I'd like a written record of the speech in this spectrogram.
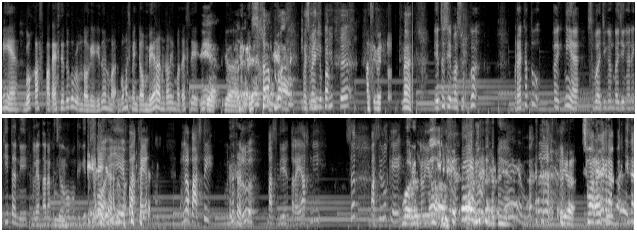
nih ya gue kelas 4 SD tuh gue belum tau kayak gitu pak gue masih main comberan kali 4 SD Iya. jual Sama. Masih main cupang. juga. masih main Itu sih maksud gua mereka tuh eh, ini ya sebajingan-bajingannya kita nih ngeliat anak kecil Hmm. ngomong kayak gitu. Oh Wah, iya pak kayak enggak pasti beneran lu pas dia teriak nih set pasti lu kayak Waduh. ngelirik kan. Iya Suaranya kenapa? Kita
